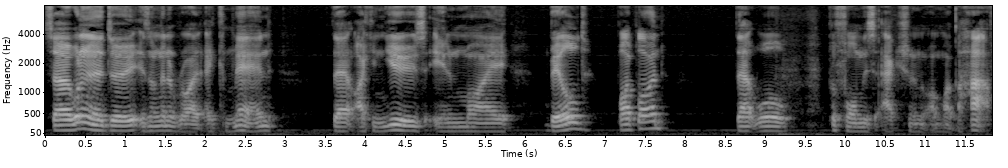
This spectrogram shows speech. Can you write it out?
So what I'm going to do is I'm going to write a command that I can use in my build pipeline that will perform this action on my behalf.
